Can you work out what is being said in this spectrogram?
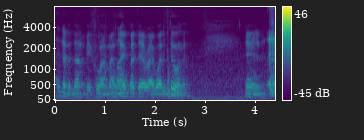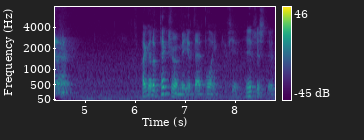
I'd never done it before in my life, but there I was doing it. And I got a picture of me at that point, if you're interested.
